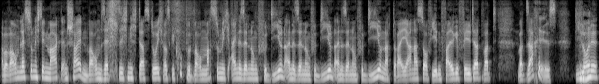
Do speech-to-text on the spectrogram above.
Aber warum lässt du nicht den Markt entscheiden? Warum setzt sich nicht das durch, was geguckt wird? Warum machst du nicht eine Sendung für die und eine Sendung für die und eine Sendung für die und nach drei Jahren hast du auf jeden Fall gefiltert, was was Sache ist? Die Mhm. Leute,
